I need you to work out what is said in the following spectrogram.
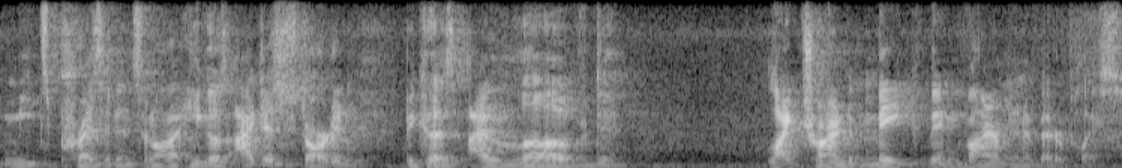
meets presidents and all that. He goes, I just started because I loved like trying to make the environment a better place.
